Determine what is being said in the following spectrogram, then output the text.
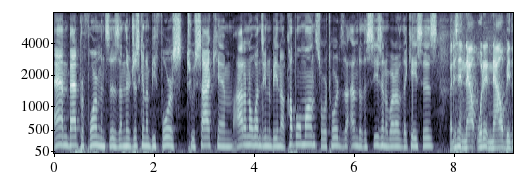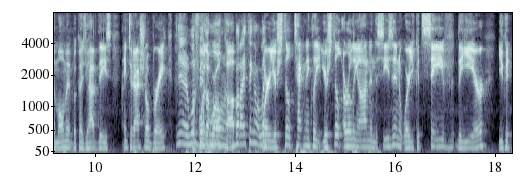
and bad performances, and they're just going to be forced to sack him. I don't know when it's going to be in a couple months or towards the end of the season or whatever the case is. But isn't now wouldn't now be the moment because you have these international break Yeah, before be the, the World moment, Cup, but I think, like- where you're still technically you're still early on in the season where you could save the year, you could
